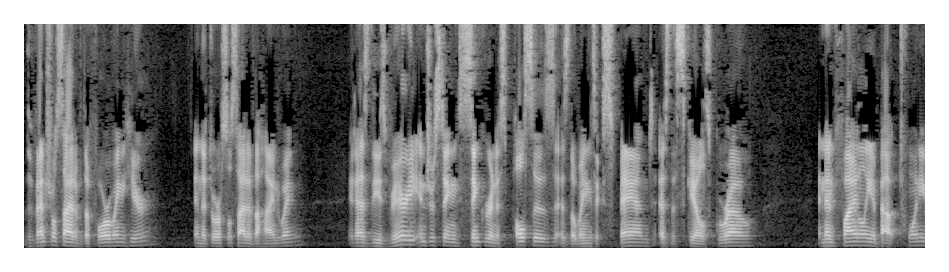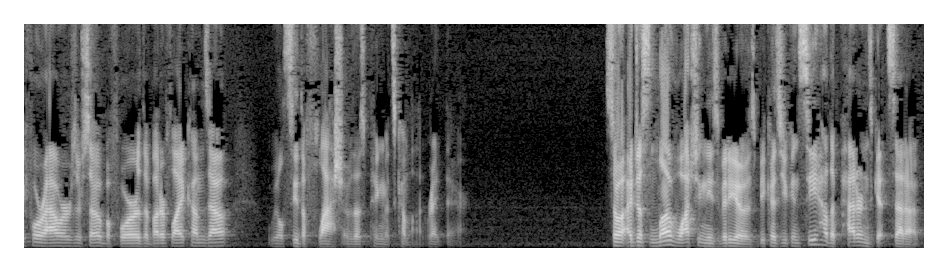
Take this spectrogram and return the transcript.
the ventral side of the forewing here and the dorsal side of the hind wing. It has these very interesting synchronous pulses as the wings expand, as the scales grow. And then finally, about 24 hours or so before the butterfly comes out, we'll see the flash of those pigments come on right there. So I just love watching these videos because you can see how the patterns get set up.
